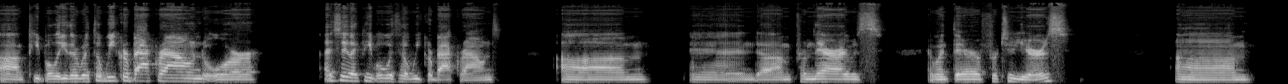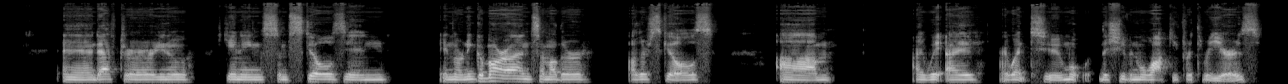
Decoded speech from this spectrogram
um, people either with a weaker background or I'd say like people with a weaker background. Um, and um, from there, I was I went there for two years. Um, and after you know gaining some skills in in learning Gemara and some other other skills, um, I, w- I, I went to the Shiva in Milwaukee for three years,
